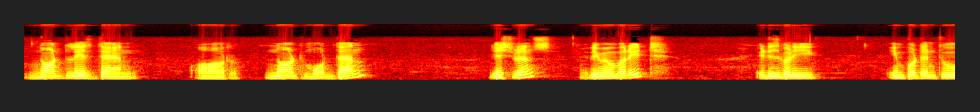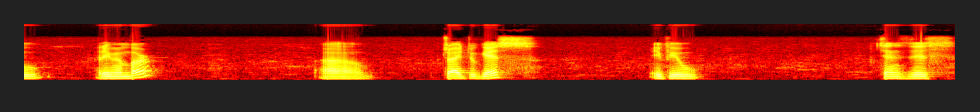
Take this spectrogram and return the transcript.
not less than or not more than. Yes students remember it. It is very important to remember. Uh, try to guess if you change this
